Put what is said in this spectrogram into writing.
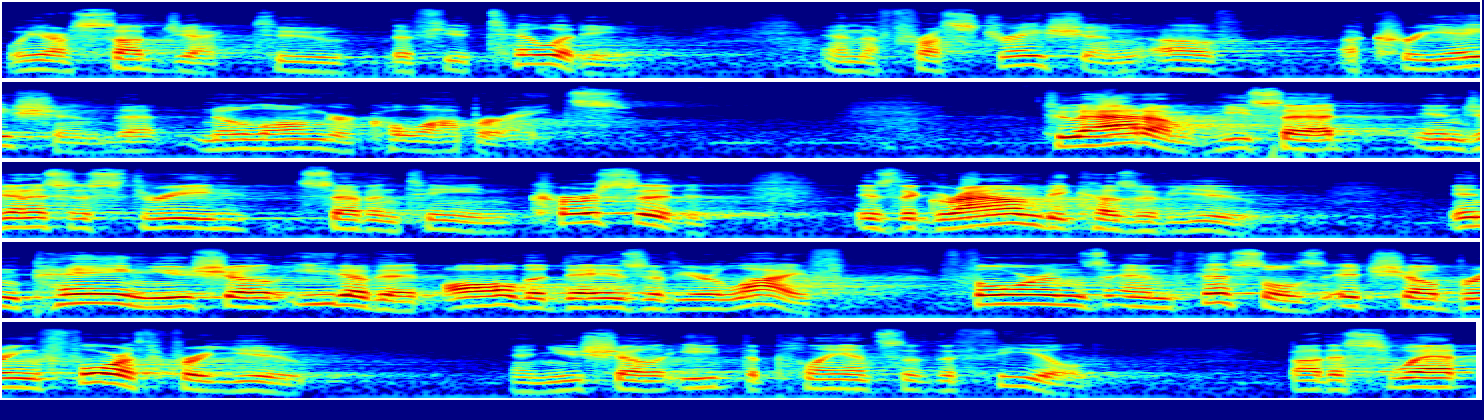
We are subject to the futility and the frustration of a creation that no longer cooperates. To Adam, he said in Genesis 3:17, "Cursed is the ground because of you. In pain you shall eat of it all the days of your life thorns and thistles it shall bring forth for you, and you shall eat the plants of the field. By the sweat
